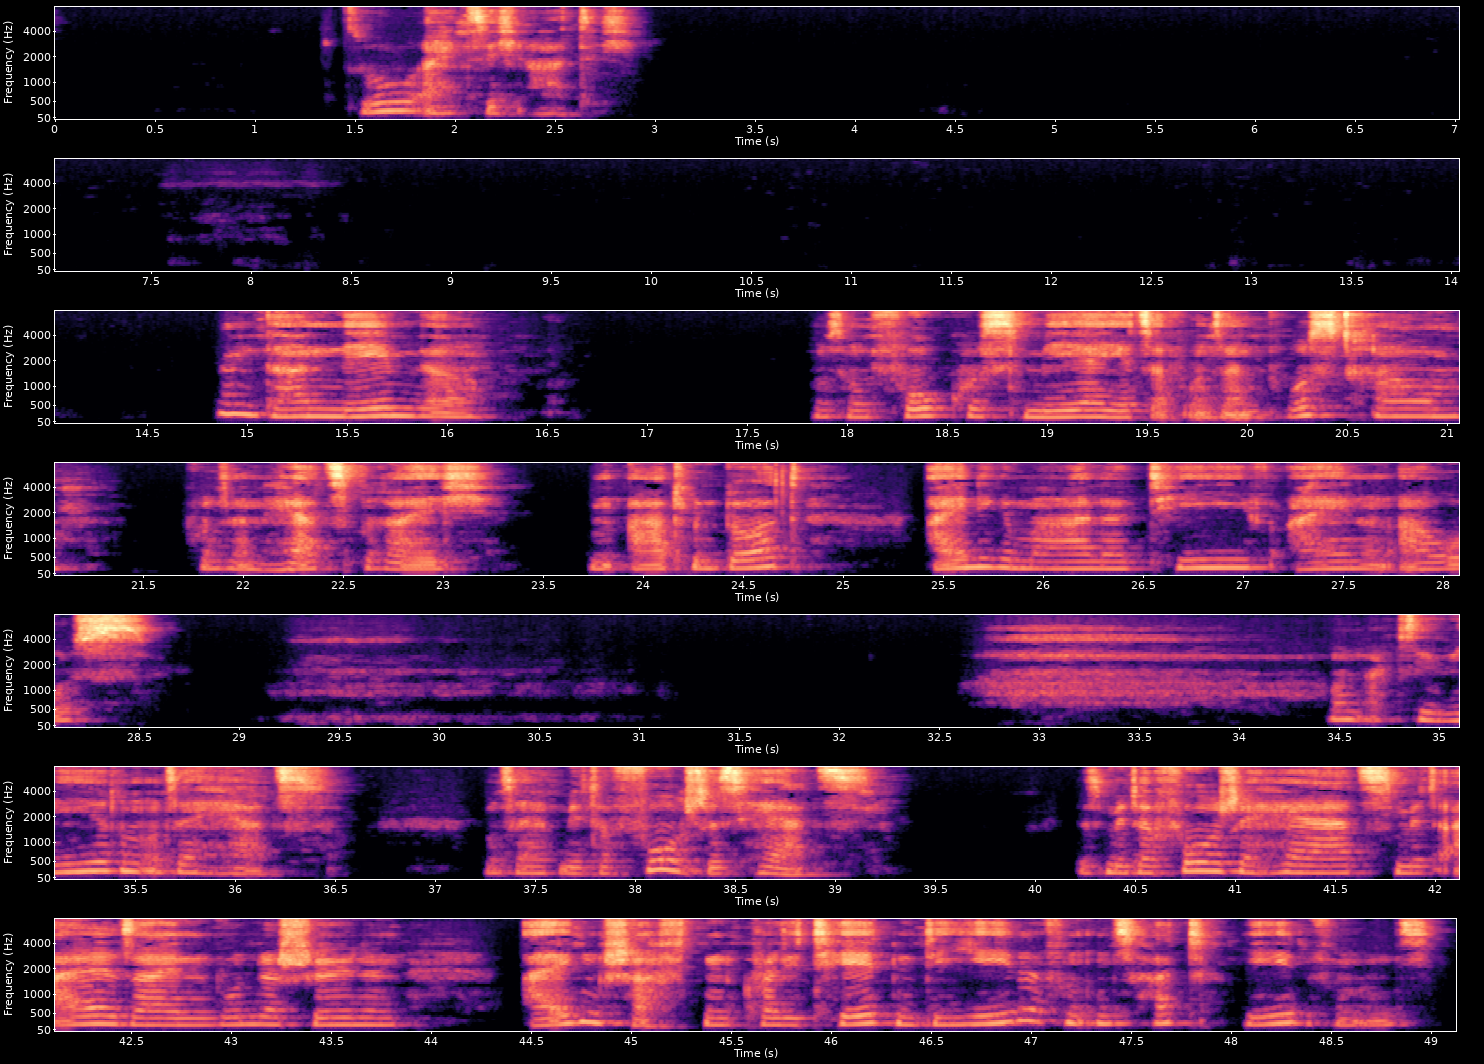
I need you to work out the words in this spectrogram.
So einzigartig. Und dann nehmen wir unseren Fokus mehr jetzt auf unseren Brustraum, auf unseren Herzbereich und atmen dort einige Male tief ein und aus. Und aktivieren unser Herz, unser metaphorisches Herz. Das metaphorische Herz mit all seinen wunderschönen Eigenschaften, Qualitäten, die jeder von uns hat, jede von uns.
